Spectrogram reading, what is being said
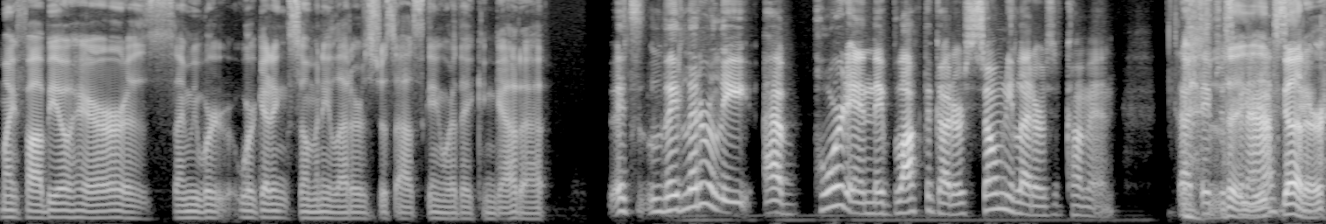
my Fabio hair is. I mean, we're we're getting so many letters just asking where they can get it. It's they literally have poured in. They've blocked the gutters. So many letters have come in that they've just The- been asked. it's gutter,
